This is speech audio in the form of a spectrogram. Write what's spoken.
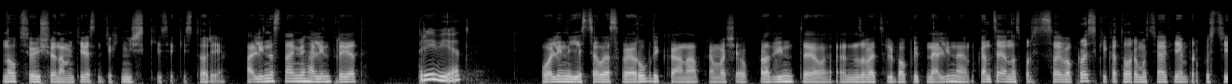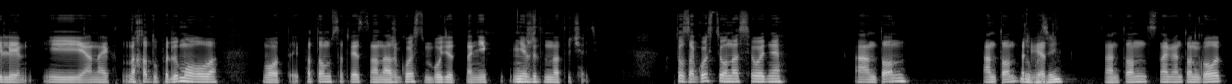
но все еще нам интересны технические всякие истории. Алина с нами. Алин, привет. Привет. У Алины есть целая своя рубрика, она прям вообще продвинутая, называется «Любопытная Алина». В конце она спросит свои вопросики, которые мы с Тимофеем пропустили, и она их на ходу придумывала. Вот, и потом, соответственно, наш гость будет на них неожиданно отвечать. Кто за гости у нас сегодня? Антон. Антон, привет. Добрый день. Антон, с нами Антон Голубь.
